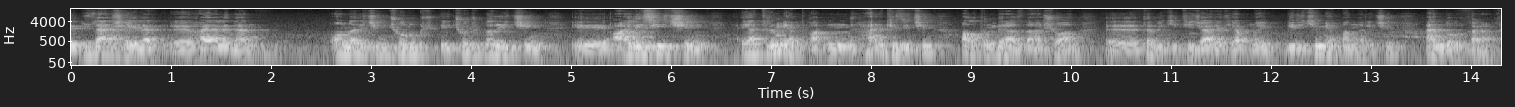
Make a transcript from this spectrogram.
güzel şeyler e, hayal eden onlar için çoluk çocukları için, e, ailesi için yatırım yapan herkes için altın biraz daha şu an e, tabii ki ticaret yapmayıp birikim yapanlar için en doğru karardır.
